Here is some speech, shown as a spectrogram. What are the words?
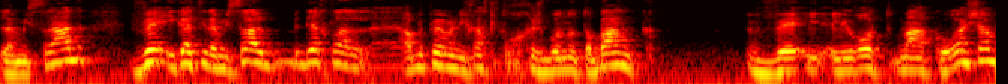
למשרד, והגעתי למשרד, בדרך כלל, הרבה פעמים אני נכנס לתוך חשבונות הבנק, ולראות מה קורה שם.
